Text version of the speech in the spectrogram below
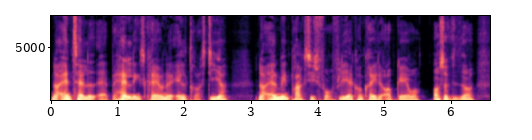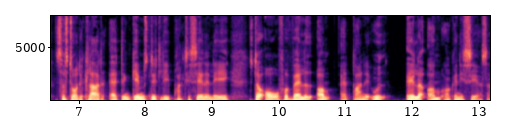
når antallet af behandlingskrævende ældre stiger, når almen praksis får flere konkrete opgaver osv., så står det klart, at den gennemsnitlige praktiserende læge står over for valget om at brænde ud eller omorganisere sig.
